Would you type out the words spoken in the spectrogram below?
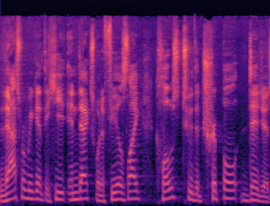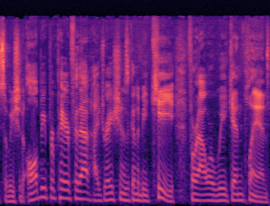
That's where we get the heat index, what it feels like like close to the triple digits. So we should all be prepared for that. Hydration is going to be key for our weekend plans.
